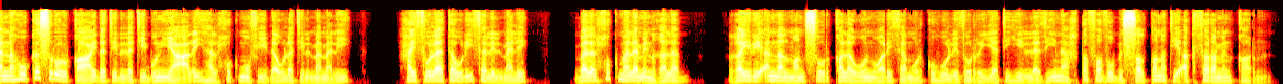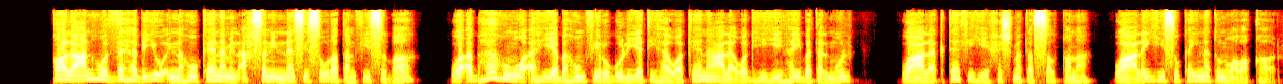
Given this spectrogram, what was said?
أنه كسر القاعدة التي بني عليها الحكم في دولة المماليك حيث لا توريث للملك بل الحكم لمن غلب غير أن المنصور قلاوون ورث ملكه لذريته الذين احتفظوا بالسلطنة أكثر من قرن. قال عنه الذهبي إنه كان من أحسن الناس صورة في صباه وأبهاهم وأهيبهم في رجوليتها وكان على وجهه هيبة الملك وعلى اكتافه حشمة السلطنة وعليه سكينة ووقار.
